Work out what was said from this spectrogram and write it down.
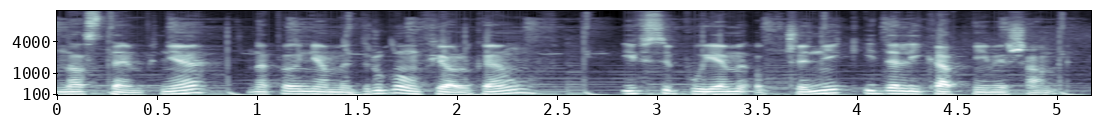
Następnie napełniamy drugą fiolkę i wsypujemy odczynnik i delikatnie mieszamy.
